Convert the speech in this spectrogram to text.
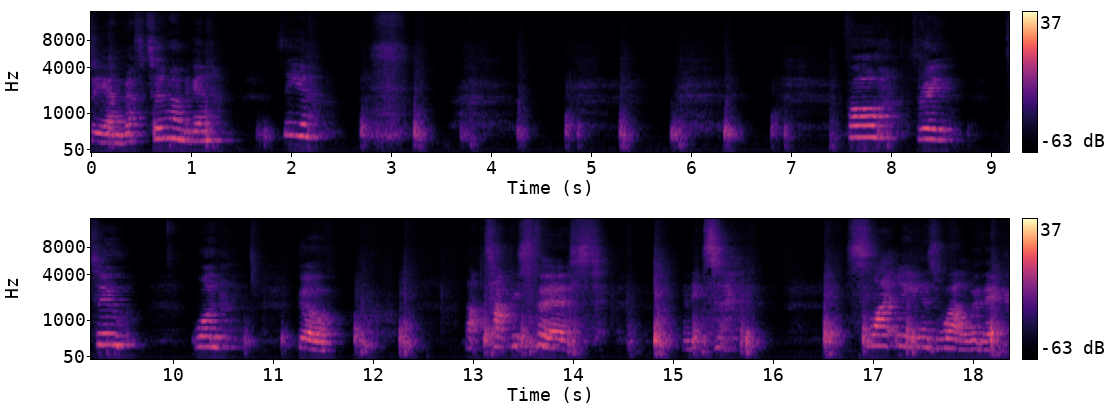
So yeah, I'm going to have to turn around again. See ya. Four, three, two, one, go. That tap is first. And it's uh, slightly as well with it.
